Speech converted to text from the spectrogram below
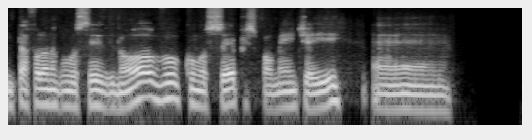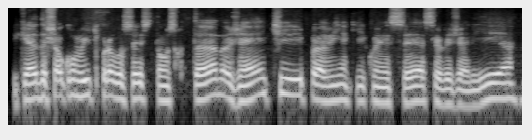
em estar falando com vocês de novo, com você principalmente aí. É, E quero deixar o convite para vocês que estão escutando a gente para vir aqui conhecer a cervejaria.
